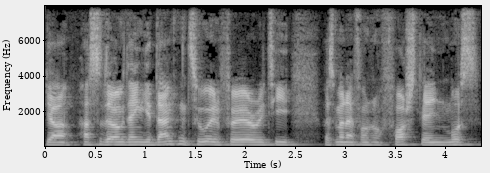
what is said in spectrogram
Ja, hast du da irgendeinen Gedanken zu Inferiority, was man einfach noch vorstellen muss?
